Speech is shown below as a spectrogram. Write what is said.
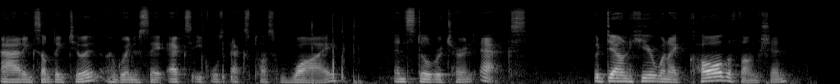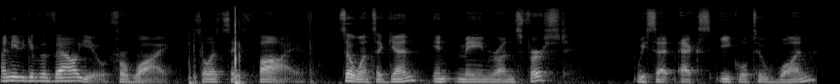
adding something to it, I'm going to say x equals x plus y and still return x. But down here, when I call the function, I need to give a value for y. So let's say 5. So once again, int main runs first. We set x equal to 1.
